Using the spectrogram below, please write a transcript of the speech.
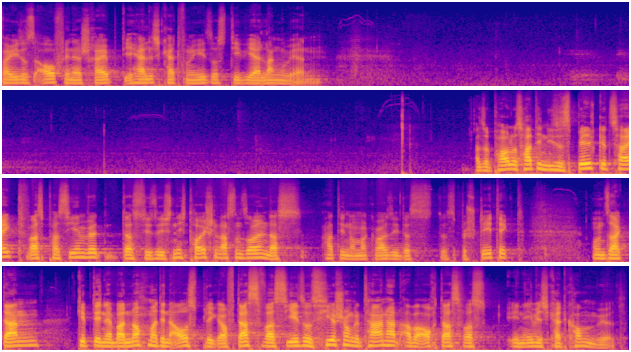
bei Jesus auf, wenn er schreibt, die Herrlichkeit von Jesus, die wir erlangen werden. Also Paulus hat ihnen dieses Bild gezeigt, was passieren wird, dass sie sich nicht täuschen lassen sollen. Das hat ihn nochmal quasi das, das bestätigt und sagt dann, gibt ihnen aber nochmal den Ausblick auf das, was Jesus hier schon getan hat, aber auch das, was in Ewigkeit kommen wird.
